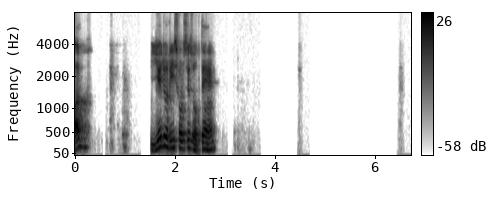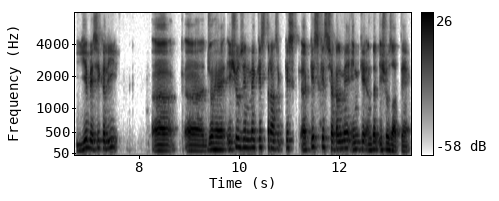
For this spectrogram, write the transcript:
अब ये जो रिसोर्सेज होते हैं ये बेसिकली जो है इश्यूज़ इनमें किस तरह से किस किस किस शक्ल में इनके अंदर इश्यूज़ आते हैं?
